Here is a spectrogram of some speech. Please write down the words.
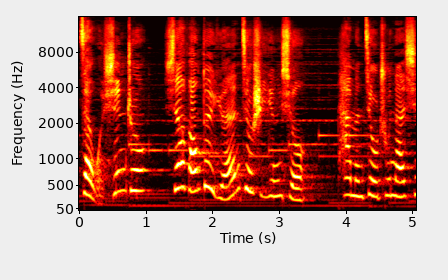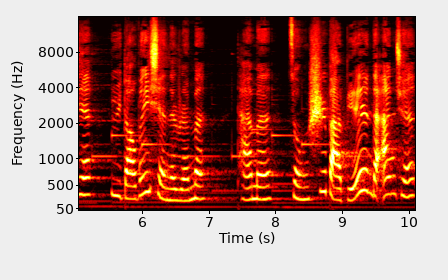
在我心中，消防队员就是英雄，他们救出那些遇到危险的人们，他们总是把别人的安全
